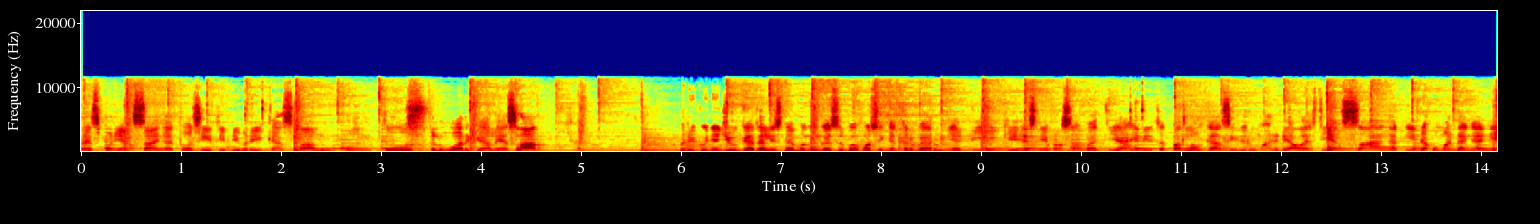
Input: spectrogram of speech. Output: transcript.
respon yang sangat positif diberikan selalu untuk keluarga Leslar. Berikutnya juga Telisna mengunggah sebuah postingan terbarunya di IGS-nya persahabat ya Ini tempat lokasi di rumah Dede Alesti yang sangat indah pemandangannya.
